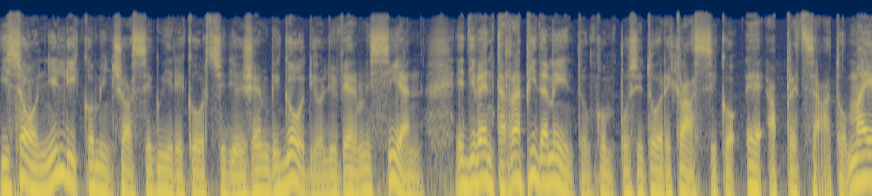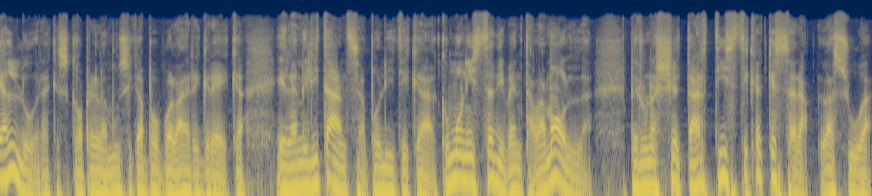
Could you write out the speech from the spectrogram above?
i sogni. Lì cominciò a seguire i corsi di Eugène Bigot, di Olivier Messiaen e diventa rapidamente un compositore classico e apprezzato. Ma è allora che scopre la musica popolare greca e la militanza politica comunista diventa la molla per una scelta artistica artistica che sarà la sua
